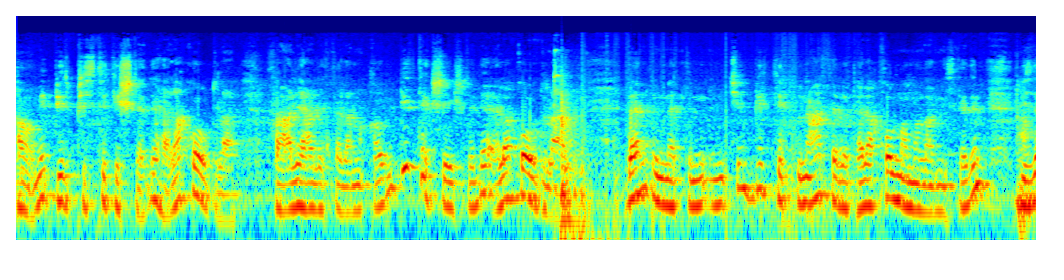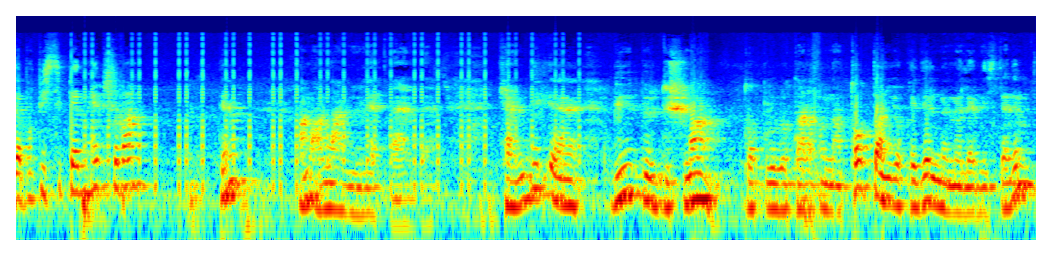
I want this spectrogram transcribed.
kavmi bir pislik işledi, helak oldular. Salih Aleyhisselam'ın kavmi bir tek şey işledi, helak oldular. Ben ümmetim için bir tek günaha sebep helak olmamalarını istedim. Bizde bu pisliklerin hepsi var. Değil mi? Ama Allah millet verdi. Kendi e, büyük bir düşman topluluğu tarafından toptan yok edilmemelerini istedim.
